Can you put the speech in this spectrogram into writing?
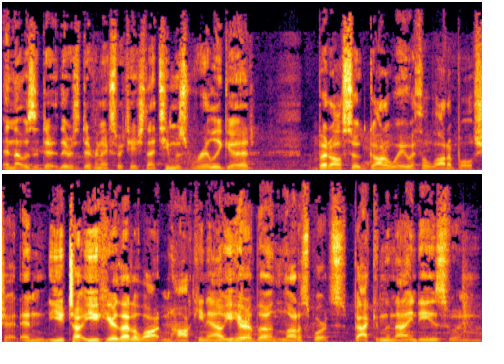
and that was a di- there was a different expectation. That team was really good, but also got away with a lot of bullshit. And you ta- you hear that a lot in hockey now. You hear about a lot of sports. Back in the '90s, when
